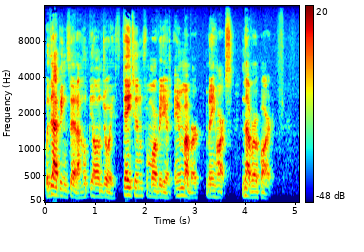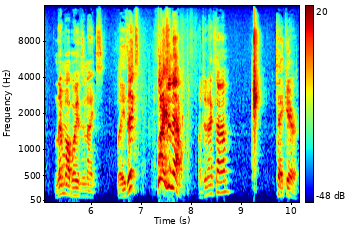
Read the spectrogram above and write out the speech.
With that being said, I hope you all enjoy. Stay tuned for more videos, and remember, many hearts never apart. Live my boys and knights. Blazeix, blazing out! Until next time, take care.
